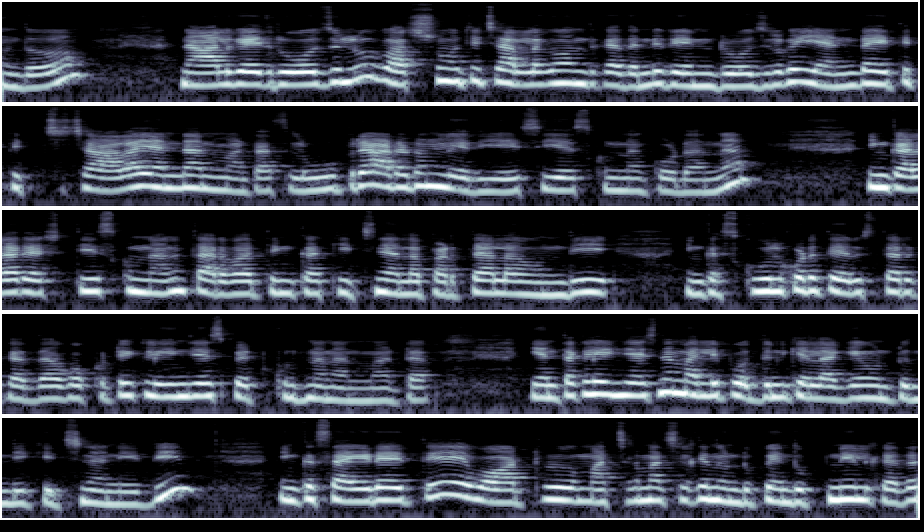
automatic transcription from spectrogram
ఉందో నాలుగైదు రోజులు వర్షం వచ్చి చల్లగా ఉంది కదండి. రెండు రోజులుగా ఎండ అయితే పిచ్చి చాలా ఎండ అనమాట అసలు ఊపిరి ఆడడం లేదు ఏసీ వేసుకున్నా కూడా ఇంకా అలా రెస్ట్ తీసుకున్నాను. తర్వాత ఇంకా కిచెన్ ఎలా పడితే అలా ఉంది. ఇంకా స్కూల్ కూడా తెరుస్తారు కదా. ఒక్కొక్కటి క్లీన్ చేసి పెట్టుకుంటున్నాను అనమాట ఎంత క్లీన్ చేసినా మళ్ళీ పొద్దునకి ఇలాగే ఉంటుంది కిచెన్ అనేది. ఇంకా సైడ్ అయితే వాటర్ మచ్చల మచ్చల కింద ఉండిపోయింది. ఉప్పు నీళ్ళు కదా.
